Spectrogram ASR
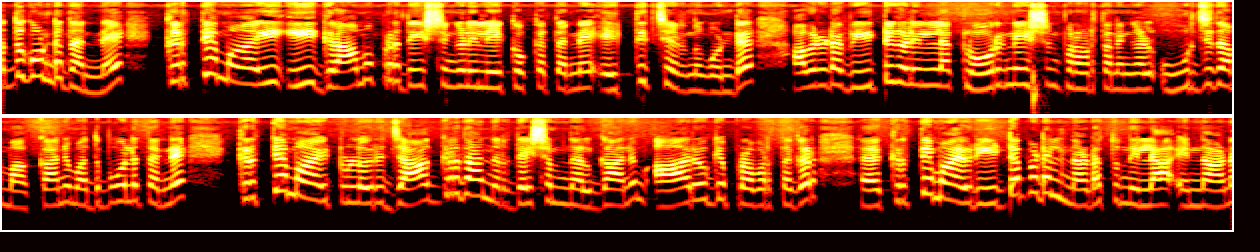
അതുകൊണ്ട് തന്നെ കൃത്യമായി ഈ ഗ്രാമപ്രദേശങ്ങളിലേക്കൊക്കെ തന്നെ എത്തിച്ചേർന്നുകൊണ്ട് അവരുടെ വീട്ടുകളിലെ ക്ലോറിനേഷൻ പ്രവർത്തനങ്ങൾ ഊർജിതമാക്കാനും അതുപോലെ തന്നെ കൃത്യമായിട്ടുള്ള ഒരു ജാഗ്രതാ നിർദ്ദേശം നൽകാനും ആരോഗ്യ പ്രവർത്തകർ കൃത്യമായ ഒരു ഇടപെടൽ നടത്തുന്നില്ല എന്നാണ്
